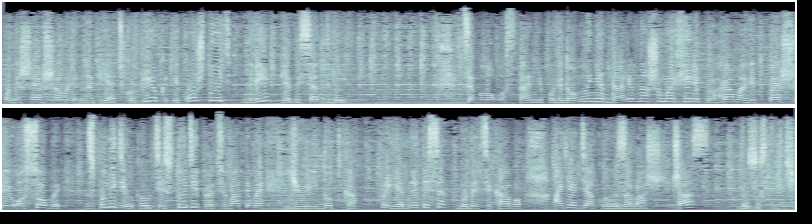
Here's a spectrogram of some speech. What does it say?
подешевшали на 5 копійок і коштують 2,52. Це було останнє повідомлення. Далі в нашому ефірі програма від першої особи. З понеділка у цій студії працюватиме Юрій Дудка. Приєднуйтеся, буде цікаво. А я дякую за ваш час. До зустрічі.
